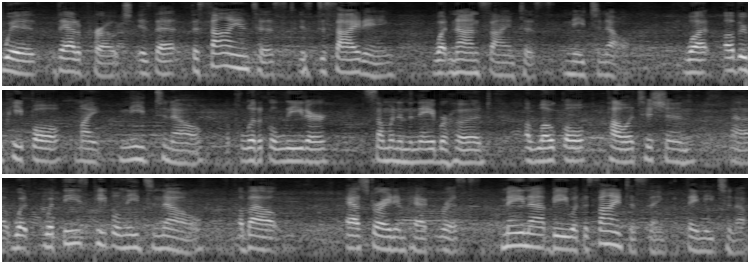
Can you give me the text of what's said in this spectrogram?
with that approach is that the scientist is deciding what non scientists need to know, what other people might need to know, a political leader, someone in the neighborhood, a local politician, uh, what, what these people need to know about asteroid impact risks may not be what the scientists think they need to know.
